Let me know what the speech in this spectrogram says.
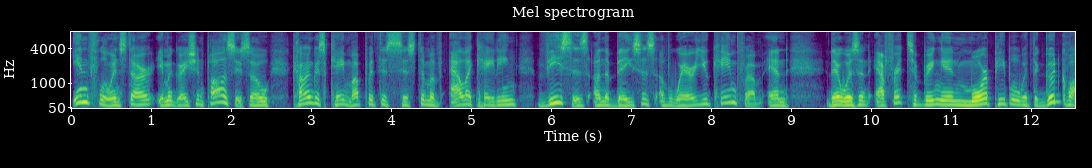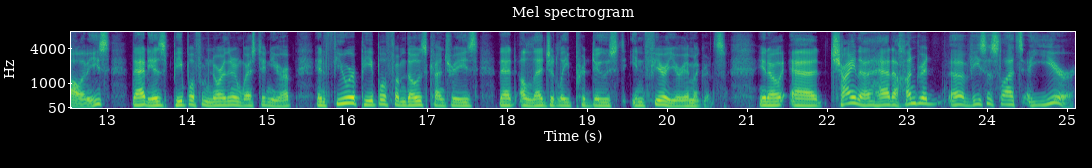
influenced our immigration policy. So Congress came up with this system of allocating visas on the basis of where you came from. And there was an effort to bring in more people with the good qualities, that is, people from Northern and Western Europe, and fewer people from those countries that allegedly produced inferior immigrants. You know, uh, China had 100 uh, visa slots a year.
